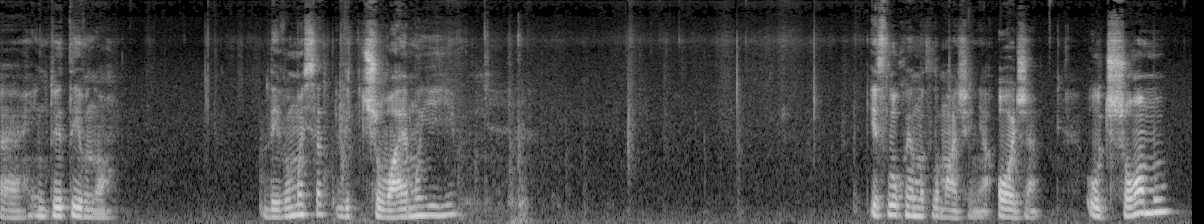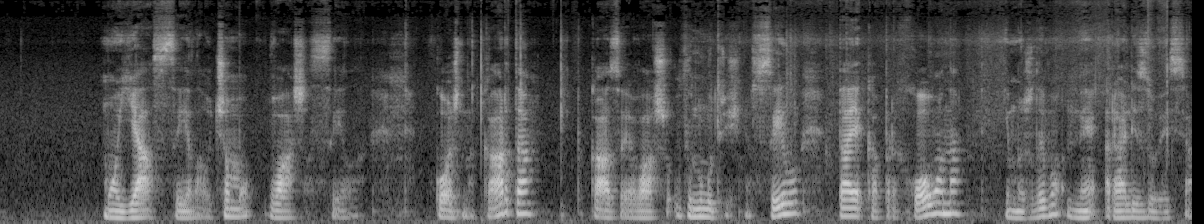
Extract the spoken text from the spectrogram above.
Е, інтуїтивно дивимося, відчуваємо її. І слухаємо тлумачення. Отже, у чому моя сила? У чому ваша сила? Кожна карта показує вашу внутрішню силу, та яка прихована і, можливо, не реалізується.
